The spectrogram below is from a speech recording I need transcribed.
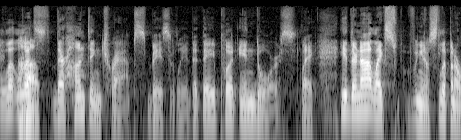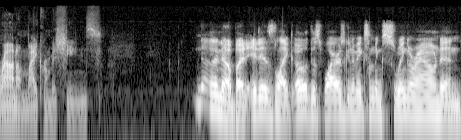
Let, Uh-huh. let's. They're hunting traps, basically, that they put indoors. Like they're not like you know slipping around on micro machines. No, no, no. But it is like, oh, this wire is going to make something swing around, and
